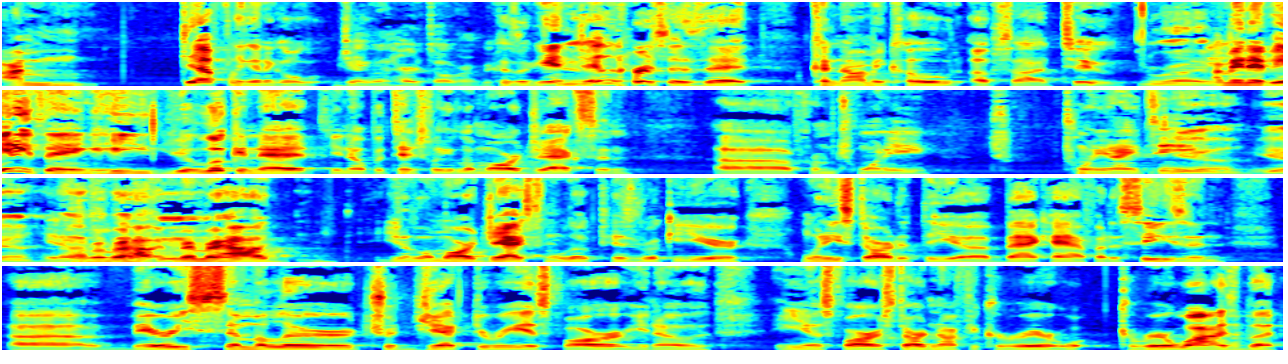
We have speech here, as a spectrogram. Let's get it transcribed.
I'm definitely going to go Jalen Hurts over him because again, Yeah. Jalen Hurts has that Konami code upside too. Right. I mean, if anything, he you're looking at you know potentially Lamar Jackson uh, from 20, 2019. Yeah, yeah. You know, I- remember I how remember how you know Lamar Jackson looked his rookie year when he started the uh, back half of the season. Uh, very similar trajectory as far you know you know as far as starting off your career career wise, but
